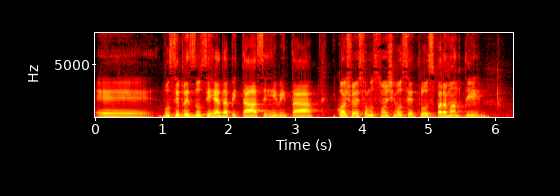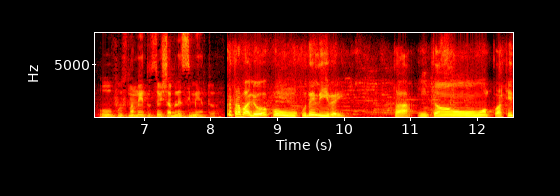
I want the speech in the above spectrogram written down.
é, você precisou se readaptar, se reinventar? E quais foram as soluções que você trouxe para manter o funcionamento do seu estabelecimento? Você trabalhou com o delivery, tá? Então, a partir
